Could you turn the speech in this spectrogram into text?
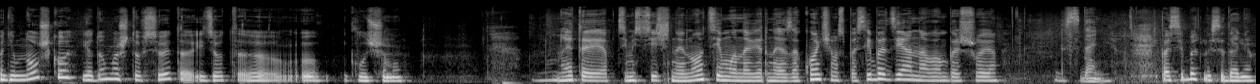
понемножку, я думаю, что все это идет э, э, к лучшему. Ну, на этой оптимистичной ноте мы, наверное, закончим. Спасибо, Диана, вам большое. До свидания. Спасибо, до свидания.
